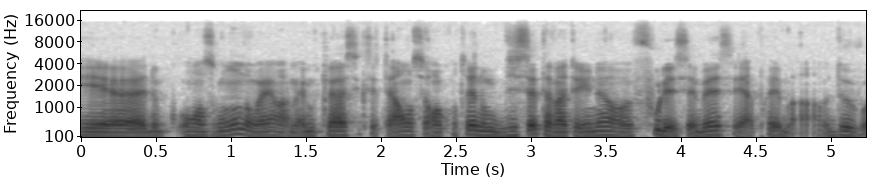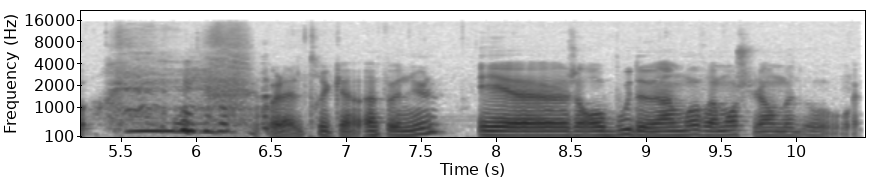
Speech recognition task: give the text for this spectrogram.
Et euh, donc en seconde, ouais, en même classe, etc., on s'est rencontrés, donc 17 à 21h, full SMS, et après, bah, devoir. voilà, le truc un, un peu nul. Et euh, genre au bout d'un mois, vraiment, je suis là en mode, oh, ouais,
